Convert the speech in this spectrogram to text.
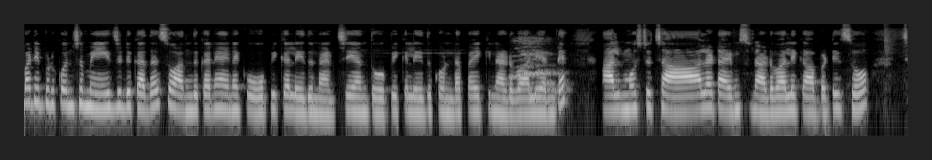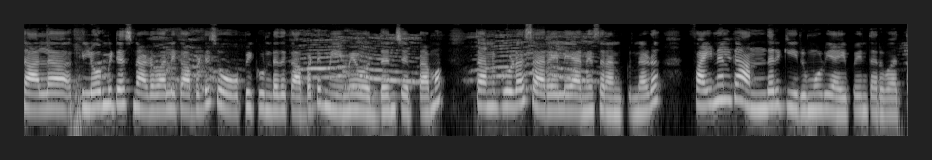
బట్ ఇప్పుడు కొంచెం ఏజ్డ్ కదా సో అందుకని ఆయనకు ఓపిక లేదు. నడిచే అంత ఓపిక లేదు. కొండపైకి నడవాలి అంటే ఆల్మోస్ట్ చాలా టైమ్స్ నడవాలి కాబట్టి సో చాలా కిలోమీటర్స్ నడవాలి కాబట్టి సో ఓపిక ఉండదు కాబట్టి మేమే వద్దని చెప్పాము. తను కూడా సరేలే అనేసి అని అనుకున్నాడు. ఫైనల్గా అందరికీ ఇరుముడి అయిపోయిన తర్వాత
